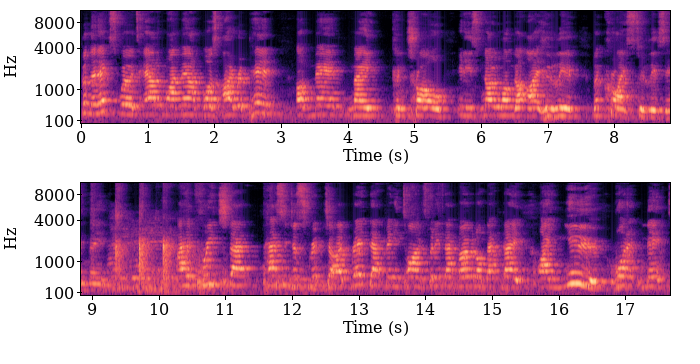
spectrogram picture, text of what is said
But the next words out of my mouth was, I repent of man made control. It is no longer I who live, but Christ who lives in me. I had preached that passage of scripture, I'd read that many times, but in that moment on that day, I knew what it meant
